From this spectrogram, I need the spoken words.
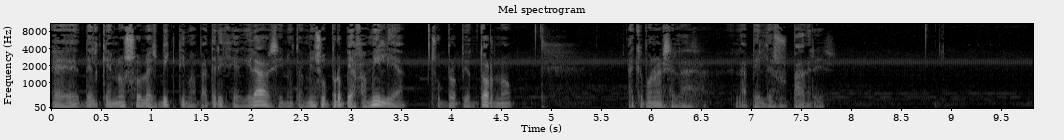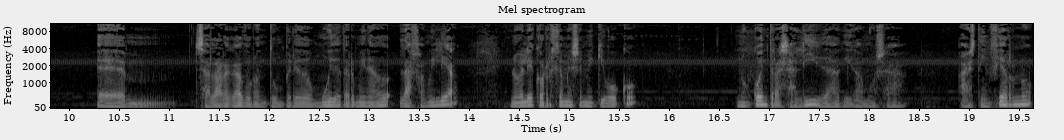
eh, del que no solo es víctima Patricia Aguilar, sino también su propia familia, su propio entorno, hay que ponerse en la, piel de sus padres. Em, se alarga durante un periodo muy determinado. La familia, Noelia, corrígeme si me equivoco, no encuentra salida, digamos, a, a este infierno.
